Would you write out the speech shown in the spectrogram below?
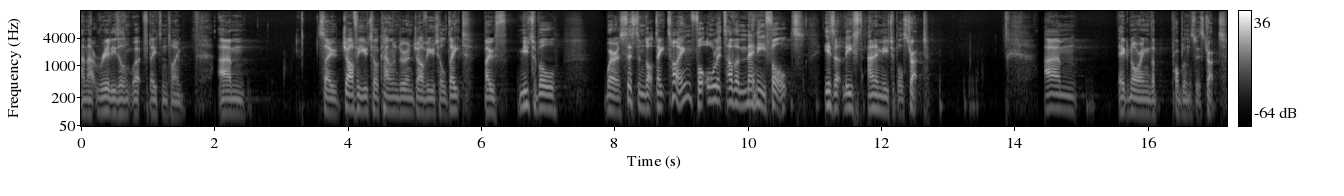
And that really doesn't work for date and time. Um, so Java util calendar and Java util date, both mutable, whereas system.datetime, for all its other many faults, is at least an immutable struct. Um, ignoring the problems with structs.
